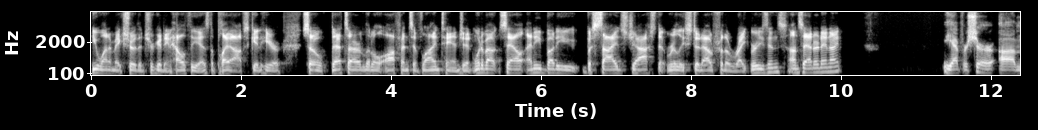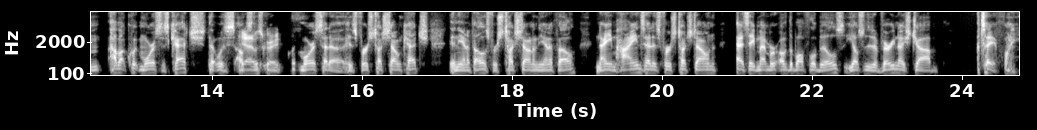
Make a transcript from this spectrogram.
you want to make sure that you're getting healthy as the playoffs get here. So that's our little offensive line tangent. What about Sal? Anybody besides Josh that really stood out for the right reasons on Saturday night? Yeah, for sure. Um, how about Quint Morris's catch? That was yeah, it was great. Quint Morris had a, his first touchdown catch in the NFL, his first touchdown in the NFL. Nyheim Hines had his first touchdown as a member of the Buffalo Bills. He also did a very nice job. I'll tell you, funny,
